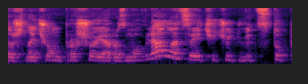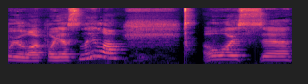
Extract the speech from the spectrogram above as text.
Тож, на чому про що я розмовляла, це я чуть-чуть відступила, пояснила. Ось е,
